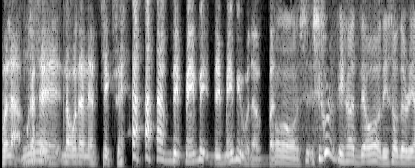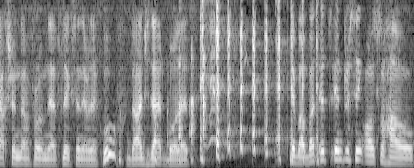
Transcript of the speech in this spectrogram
Wala, No. kasi nauna Netflix eh. they maybe they maybe would have, but oh si- siguro they had the, oh they saw the reaction from Netflix and they were like whoo dodge that bullet diba? but it's interesting also how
